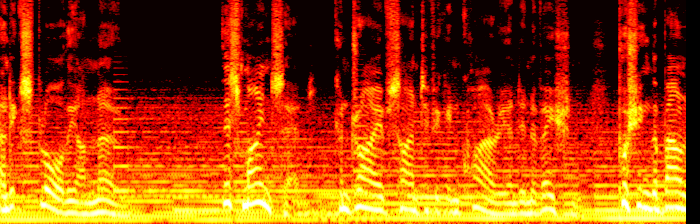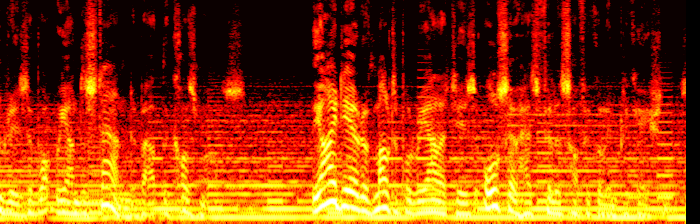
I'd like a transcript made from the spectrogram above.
and explore the unknown. This mindset can drive scientific inquiry and innovation, pushing the boundaries of what we understand about the cosmos. The idea of multiple realities also has philosophical implications.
